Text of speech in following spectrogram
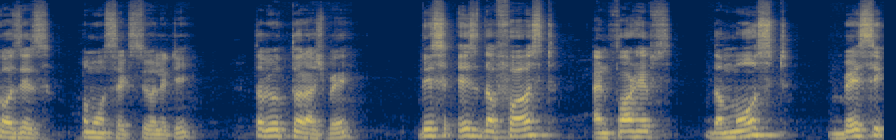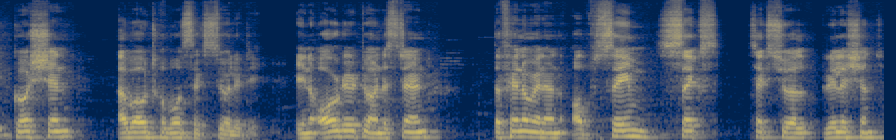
কজেস হোমোসেক্সুয়ালিটি তবে উত্তর আসবে this is the first and perhaps the most basic question about homosexuality. In order to understand the phenomenon of same sex sexual relations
